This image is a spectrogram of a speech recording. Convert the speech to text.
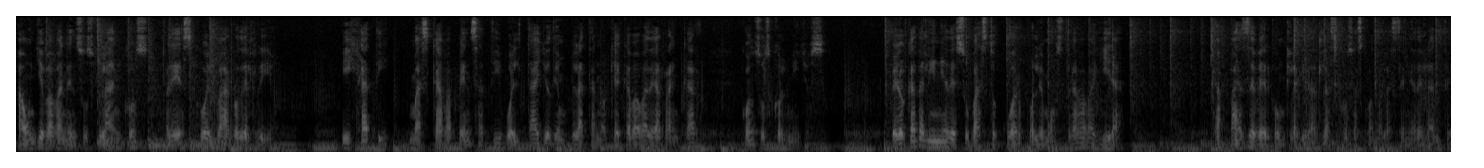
Aún llevaban en sus flancos fresco el barro del río, y Hati mascaba pensativo el tallo de un plátano que acababa de arrancar con sus colmillos. Pero cada línea de su vasto cuerpo le mostraba a Bagheera, capaz de ver con claridad las cosas cuando las tenía delante,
